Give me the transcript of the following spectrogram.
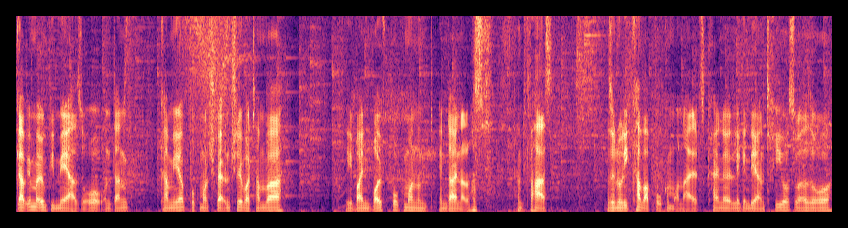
gab immer irgendwie mehr so und dann kam hier Pokémon Schwert und Schild. Haben wir? Die beiden Wolf-Pokémon und in deiner das, das war's. Also nur die Cover-Pokémon halt, keine legendären Trios oder so.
